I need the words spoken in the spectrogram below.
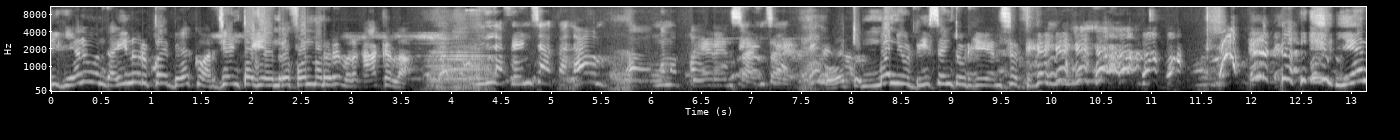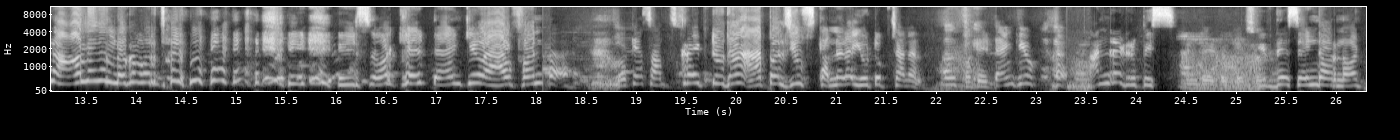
ಈಗ ಏನೋ ಒಂದ್ ಐನೂರು ರೂಪಾಯಿ ಬೇಕು ಅರ್ಜೆಂಟ್ ಆಗಿ ಅಂದ್ರೆ ಫೋನ್ ಮಾಡಿದ್ರೆ ಬರಕ್ ಹಾಕಲ್ಲ. ಇಲ್ಲ ಫ್ರೆಂಡ್ಸ್ ಹಾಕಲ್ಲ. ಆ, ನಮ್ಮಪ್ಪ ಪೇರೆಂಟ್ಸ್ ಹಾಕ್ತಾರೆ. ಓ ತುಂಬಾ ನೀವು ಡೀಸೆಂಟ್ ಹುಡುಗಿ ಅನ್ಸುತ್ತೆ. ಏನ್ ಆಲೋದಲ್ಲಿ ನಗು ಬರ್ತಾ it's okay thank you have fun okay subscribe to the apple juice Kannada YouTube channel Okay. Okay thank you hundred rupees if they send or not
